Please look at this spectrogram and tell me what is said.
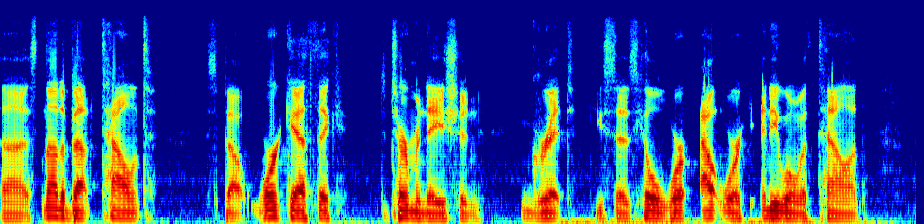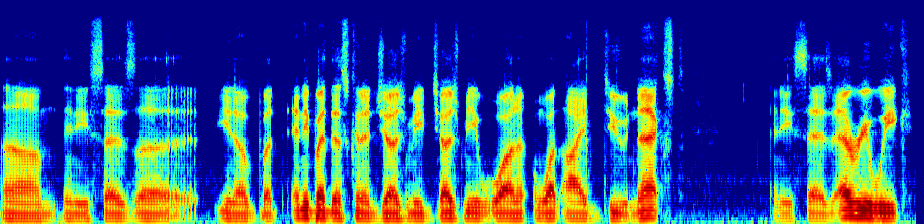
Uh, it's not about talent; it's about work ethic, determination, grit. He says he'll work outwork anyone with talent. Um, and he says, uh, you know, but anybody that's going to judge me, judge me what what I do next. And he says every week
